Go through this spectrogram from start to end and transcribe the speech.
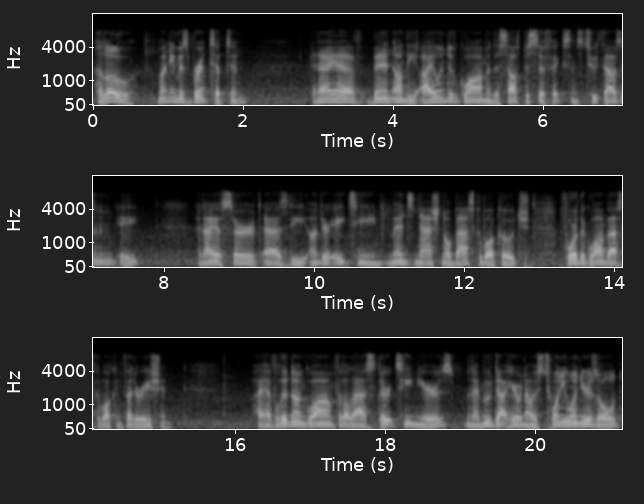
Hello, my name is Brent Tipton and I have been on the island of Guam in the South Pacific since 2008. And I have served as the under 18 men's national basketball coach for the Guam Basketball Confederation. I have lived on Guam for the last 13 years, and I moved out here when I was 21 years old.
